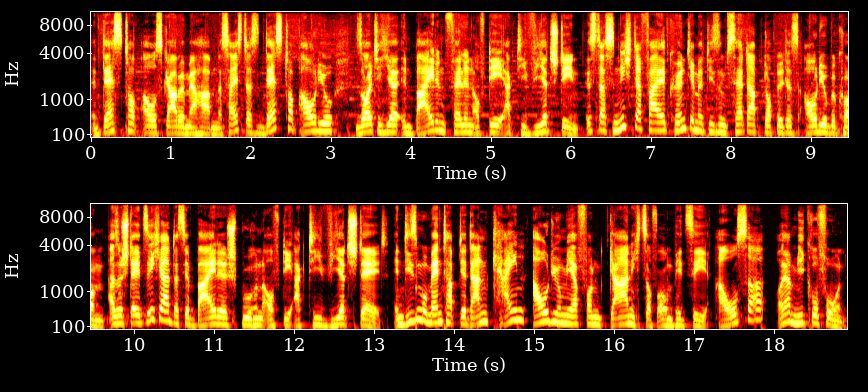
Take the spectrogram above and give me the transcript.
Desktop-Ausgabe mehr haben. Das heißt, das Desktop-Audio sollte hier in beiden Fällen auf deaktiviert stehen. Ist das nicht der Fall, könnt ihr mit diesem Setup doppeltes Audio bekommen. Also stellt sicher, dass ihr beide Spuren auf deaktiviert stellt. In diesem Moment habt ihr dann kein Audio mehr von gar nichts auf eurem PC, außer euer Mikrofon.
